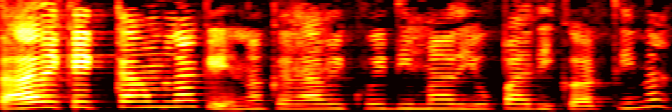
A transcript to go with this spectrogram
તારે કંઈક કામ લાગે, નકર આવી કોઈ દી મારી ઉપાધિ કરતી ના.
